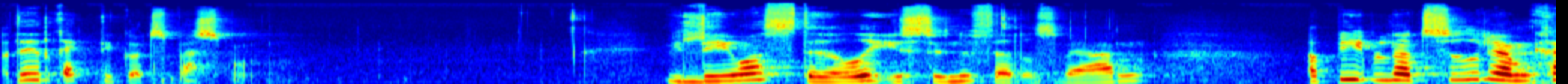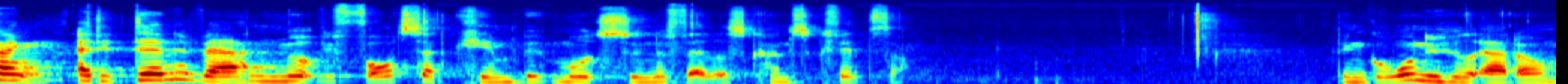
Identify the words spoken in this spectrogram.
Og det er et rigtig godt spørgsmål. Vi lever stadig i syndefaldets verden, og Bibelen er tydelig omkring, at i denne verden må vi fortsat kæmpe mod syndefaldets konsekvenser. Den gode nyhed er dog,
